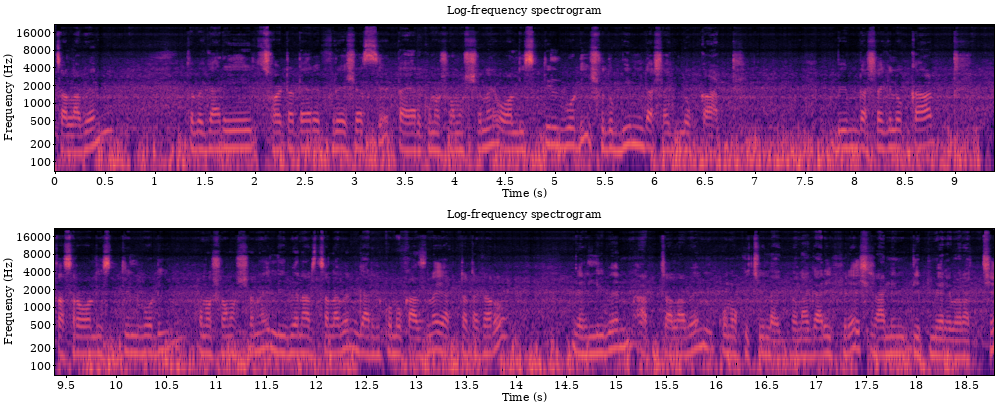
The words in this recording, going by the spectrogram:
চালাবেন। তবে গাড়ির ছয়টা টায়ারে ফ্রেশ আছে টায়ার কোনো সমস্যা নেই। অল স্টিল বডি শুধু বিম ডাসাগুলো কাঠ। বিম ডাসাগুলো কাঠ, তাছাড়া অল স্টিল বডি কোনো সমস্যা নেই। লিবেন আর চালাবেন, গাড়ির কোনো কাজ নেই, একটা টাকারও। গাড়ি লিবেন আর চালাবেন, কোনো কিছুই লাগবে না। গাড়ি ফ্রেশ রানিং টিপ মেরে বেড়াচ্ছে।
